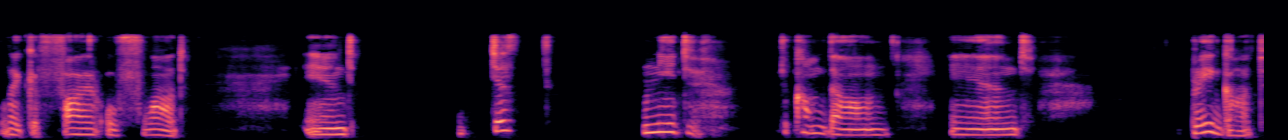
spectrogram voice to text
like a fire or flood. And just need to calm down and pray God.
